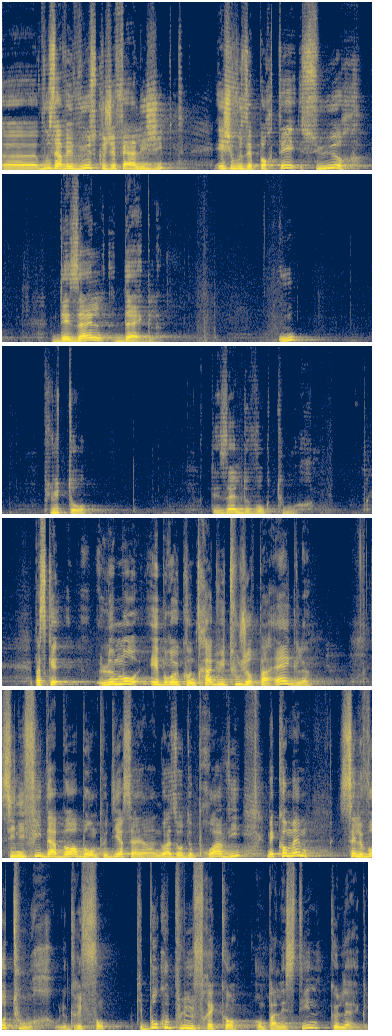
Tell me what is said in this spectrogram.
euh, vous avez vu ce que j'ai fait à l'Égypte, et je vous ai porté sur des ailes d'aigle. Ou plutôt des ailes de vautour. Parce que le mot hébreu qu'on traduit toujours par aigle signifie d'abord, bon, on peut dire c'est un oiseau de proie, vie, mais quand même, c'est le vautour, ou le griffon, qui est beaucoup plus fréquent en Palestine que l'aigle.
